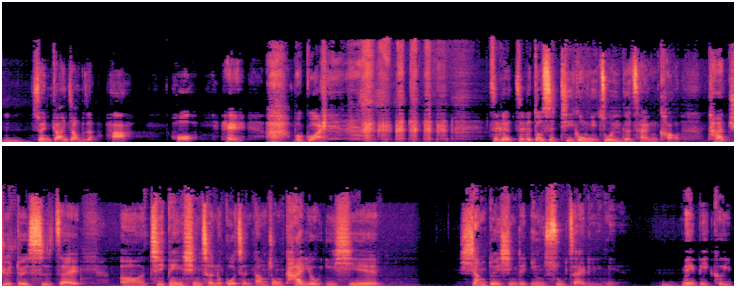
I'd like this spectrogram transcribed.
嗯，所以你刚刚讲不是哈、吼、嘿啊，不乖，这个这个都是提供你做一个参考，嗯、它绝对是在呃疾病形成的过程当中，它有一些相对性的因素在里面，嗯，maybe 可以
